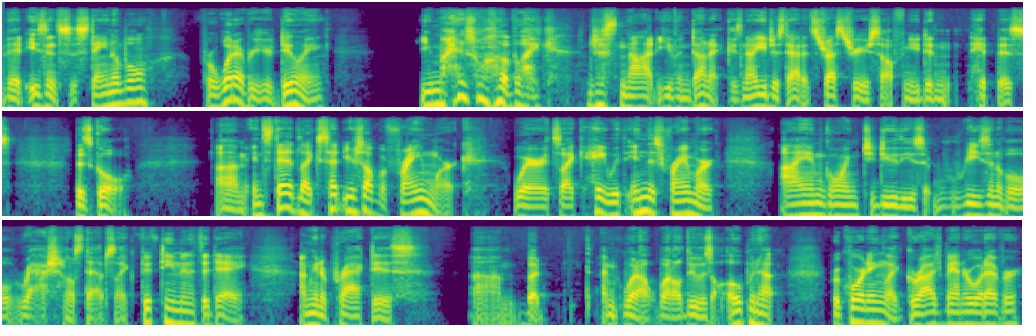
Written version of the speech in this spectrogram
that isn't sustainable for whatever you're doing, you might as well have like just not even done it because now you just added stress to yourself and you didn't hit this this goal. Um, instead, like set yourself a framework where it's like, hey, within this framework, I am going to do these reasonable, rational steps, like 15 minutes a day. I'm going to practice, um, but I'm, what I'll what I'll do is I'll open up recording like GarageBand or whatever,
